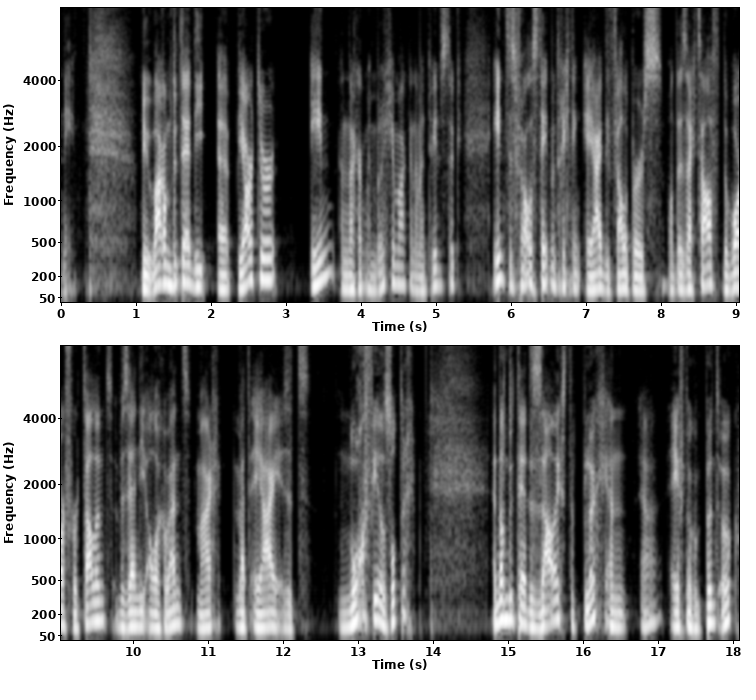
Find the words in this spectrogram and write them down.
Nee. Nu, waarom doet hij die eh, PR-tour? Eén, en dan ga ik mijn brugje maken naar mijn tweede stuk. Eén, het is vooral een statement richting AI-developers. Want hij zegt zelf, de war for talent, we zijn die al gewend, maar met AI is het nog veel zotter. En dan doet hij de zaligste plug, en ja, hij heeft nog een punt ook.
